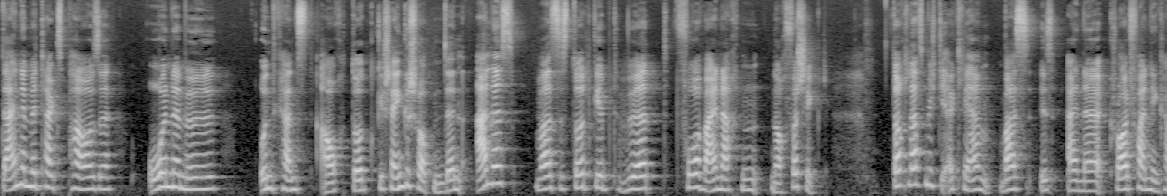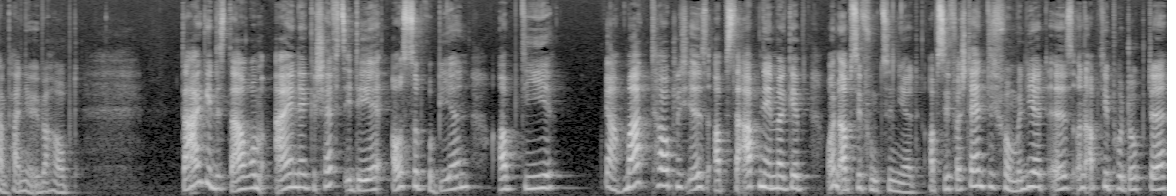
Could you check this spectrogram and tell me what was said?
deine Mittagspause ohne Müll und kannst auch dort Geschenke shoppen. Denn alles, was es dort gibt, wird vor Weihnachten noch verschickt. Doch lass mich dir erklären, was ist eine Crowdfunding-Kampagne überhaupt. Da geht es darum, eine Geschäftsidee auszuprobieren, ob die ja, markttauglich ist, ob es da Abnehmer gibt und ob sie funktioniert, ob sie verständlich formuliert ist und ob die Produkte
